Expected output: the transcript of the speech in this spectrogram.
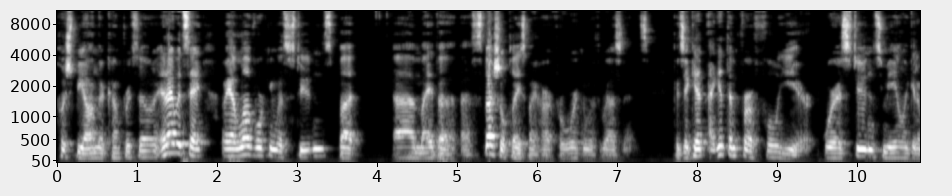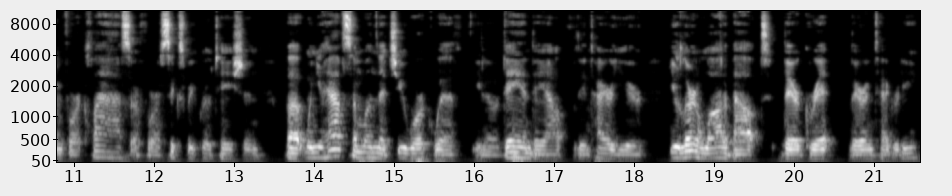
push beyond their comfort zone, and I would say, I mean, I love working with students, but um, I have a, a special place in my heart for working with residents because I get I get them for a full year, whereas students you may only get them for a class or for a six week rotation. But when you have someone that you work with, you know, day in day out for the entire year, you learn a lot about their grit, their integrity,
